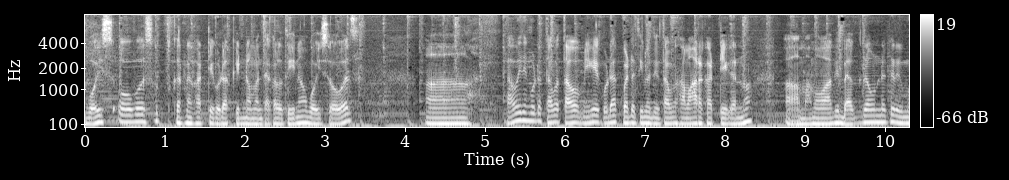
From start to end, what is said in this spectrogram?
වොයිස් ඕවර්සුත් කරන කට්ටි ගොඩක් ඉන්නම දැකල තින වොයිස් ඕවර්ස් තවදකොට තව තව මේ ගොඩක් වැඩ තින තව සමහර කට්ටිය කරන්න මමවාගේ බැග්‍රවන්් එක රිම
